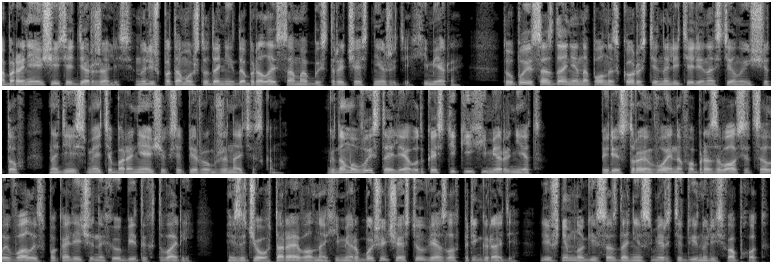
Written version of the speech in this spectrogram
Обороняющиеся держались, но лишь потому, что до них добралась самая быстрая часть нежити — химеры. Тупые создания на полной скорости налетели на стену из щитов, надеясь смять обороняющихся первым же натиском. Гномы выстояли, а вот костяки химер нет. Перед строем воинов образовался целый вал из покалеченных и убитых тварей, из-за чего вторая волна химер большей частью увязла в преграде, лишь немногие создания смерти двинулись в обход.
